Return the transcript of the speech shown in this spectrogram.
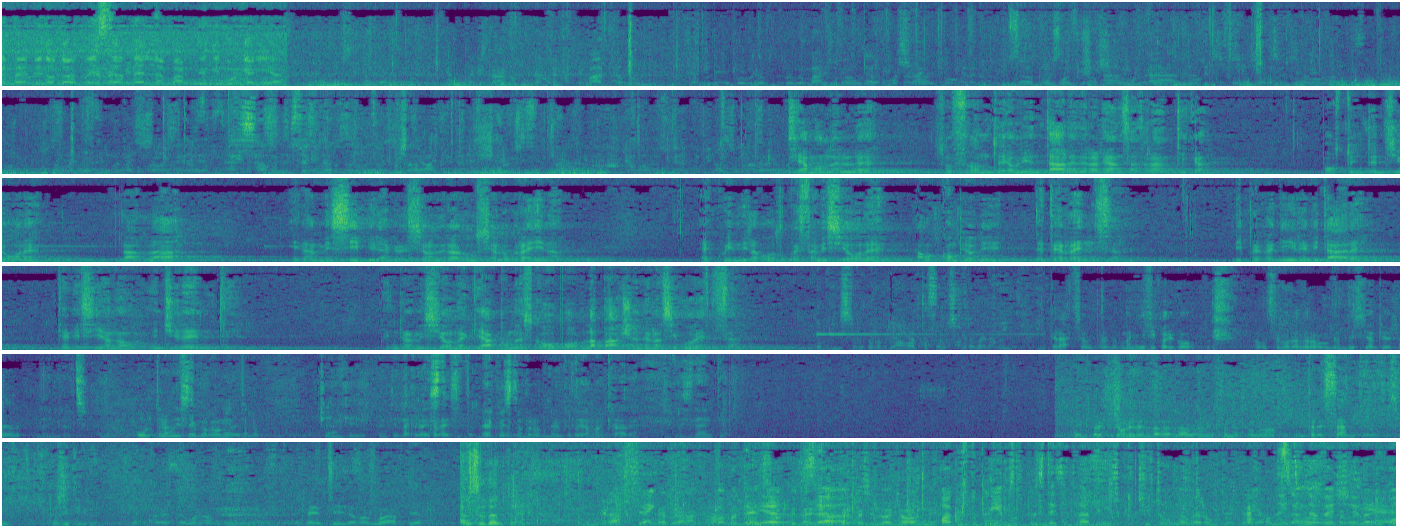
e benvenuto a questa bella parte di Bulgaria. Siamo nel, sul fronte orientale dell'Alleanza Atlantica, posto in tensione dalla inammissibile aggressione della Russia all'Ucraina e quindi la, questa missione ha un compito di deterrenza, di prevenire, evitare che vi siano incidenti. Quindi una missione che ha come scopo la pace nella sicurezza. Ho visto che per la prima volta stavo schierato qui. Grazie, un magnifico ricordo. L'ho osservato davvero con grandissimo piacere. La ringrazio. Oltre a Grazie, questo c'è anche il, il Beh, il crest. crest, Eh, questo non, non naturalmente. poteva mancare. Il Presidente, Le impressioni della, della, della missione sono interessanti. Sì, positive. Avete una, dei mezzi d'avanguardia. Presidente, Grazie per la- l'accoglienza e Благодаря l'ospitalità per за questi due giorni. това гостоприемство през тези два дни изключително. Davvero un piacere. Наистина беше удоволствие.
